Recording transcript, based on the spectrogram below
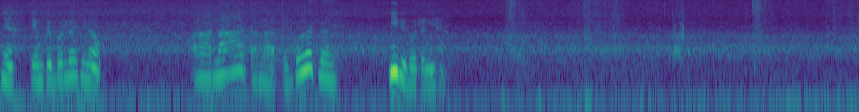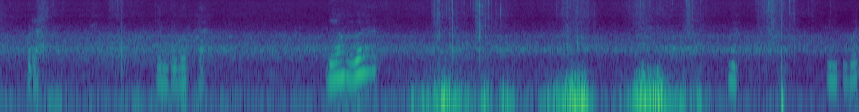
เนี่ยเต็มไปเบิดเลยพี่น้องอาลาดอาลาดไปเบิดเลย นี่ไปเบิดอันนี้ค่ะ พุดะเต็มไปหมดค่ะเลี้ยงไปเบิดนะเต็มไปเบิด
